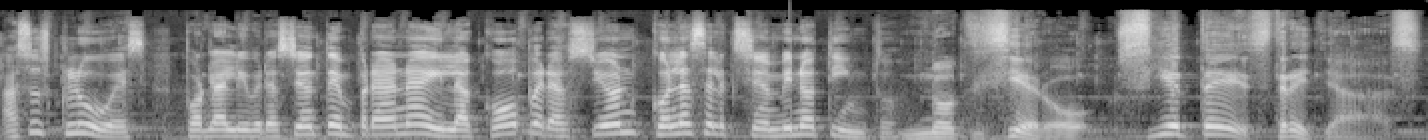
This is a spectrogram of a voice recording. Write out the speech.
a sus clubes por la liberación temprana y la cooperación con la selección Vinotinto. Noticiero 7 Estrellas.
